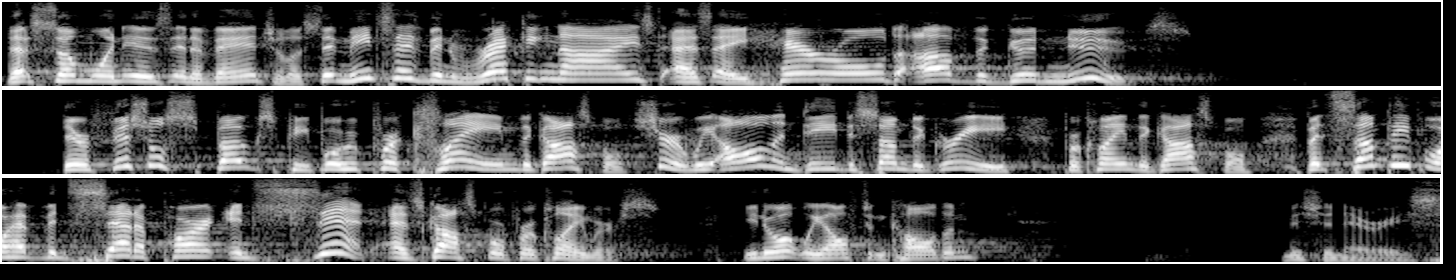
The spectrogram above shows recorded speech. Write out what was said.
that someone is an evangelist? It means they've been recognized as a herald of the good news. They're official spokespeople who proclaim the gospel. Sure, we all indeed, to some degree, proclaim the gospel, but some people have been set apart and sent as gospel proclaimers. You know what we often call them? Missionaries.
